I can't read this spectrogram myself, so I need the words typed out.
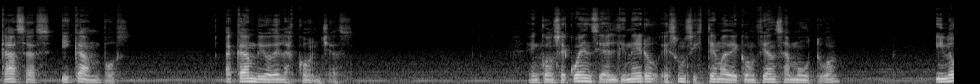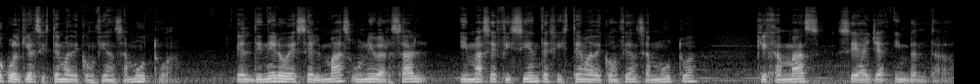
casas y campos a cambio de las conchas. En consecuencia, el dinero es un sistema de confianza mutua y no cualquier sistema de confianza mutua. El dinero es el más universal y más eficiente sistema de confianza mutua que jamás se haya inventado.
